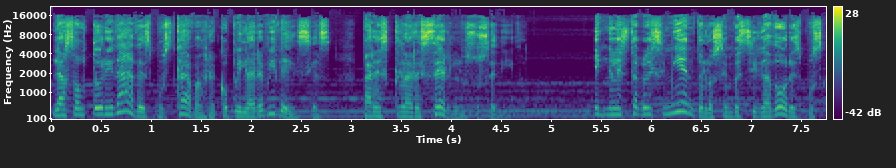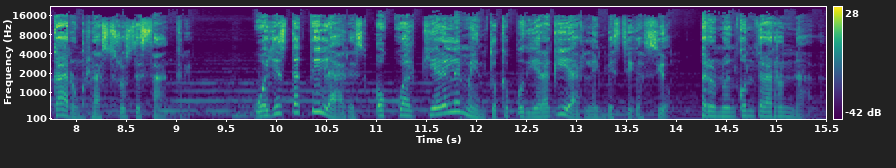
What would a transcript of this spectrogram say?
Las autoridades buscaban recopilar evidencias para esclarecer lo sucedido. En el establecimiento los investigadores buscaron rastros de sangre, huellas dactilares o cualquier elemento que pudiera guiar la investigación, pero no encontraron nada.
